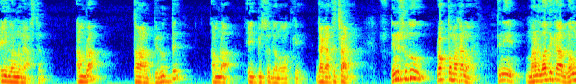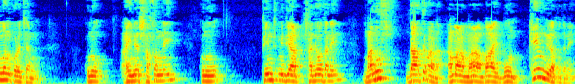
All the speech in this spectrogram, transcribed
এই লন্ডনে আসছেন। আমরা তার বিরুদ্ধে আমরা এই বিশ্ব জনমতকে জাগাতে চাই। তিনি শুধু রক্তমাখা নয়, তিনি মানবাধিকার লঙ্ঘন করেছেন। কোনো আইনের শাসন নেই, কোনো প্রিন্ট মিডিয়ার স্বাধীনতা নেই। মানুষ দাঁড়াতে পারে না। আমার মা, ভাই, বোন কেউ নিরাপদে নেই।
